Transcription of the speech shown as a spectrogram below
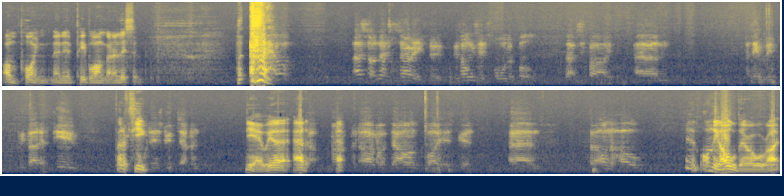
on point, then it- people aren't going to listen. well, that's not necessarily true. As long as it's audible, that's fine. Um, I think we've, we've had a few But a few, yeah, we uh, had that that aren't quite as good. Um, but on the on the whole they're all right.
